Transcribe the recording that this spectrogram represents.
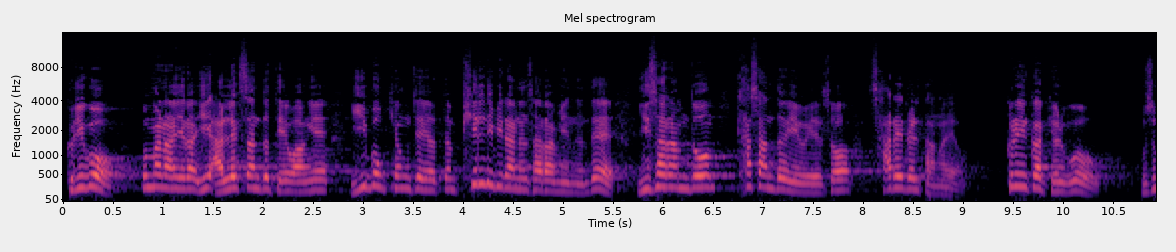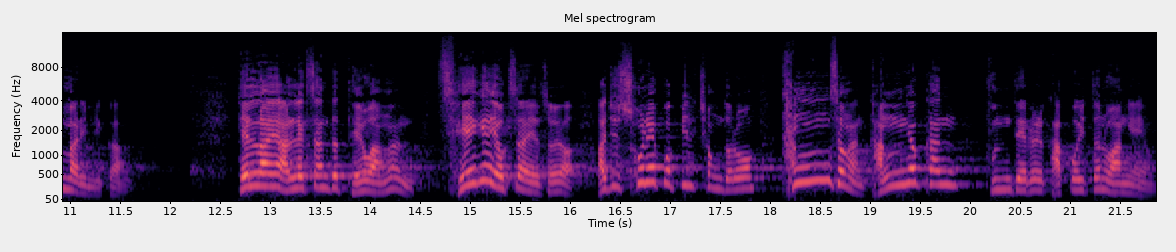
그리고 뿐만 아니라 이 알렉산더 대왕의 이복 형제였던 필립이라는 사람이 있는데 이 사람도 카산더에 의해서 살해를 당해요. 그러니까 결국 무슨 말입니까? 헬라의 알렉산더 대왕은 세계 역사에서요 아주 손에 꼽힐 정도로 강성한 강력한 군대를 갖고 있던 왕이에요.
